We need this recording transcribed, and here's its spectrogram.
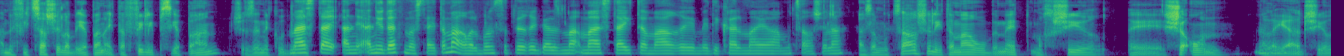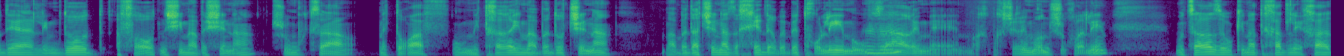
המפיצה שלה ביפן הייתה פיליפס יפן, שזה נקודה. מה עשתה, אני, אני יודעת מה עשתה איתמר, אבל בוא נספר רגע על מה, מה עשתה איתמר מדיקל, מה היה המוצר שלה. אז המוצר של איתמר הוא באמת מכשיר אה, שעון על היד, שיודע למדוד הפרעות נשימה בשינה, שהוא מוצר מטורף, הוא מתחרה עם מעבדות שינה. מעבדת שינה זה חדר בבית חולים, מאובזר, עם מכשירים מאוד משוכללים. המוצר הזה הוא כמעט אחד לאחד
